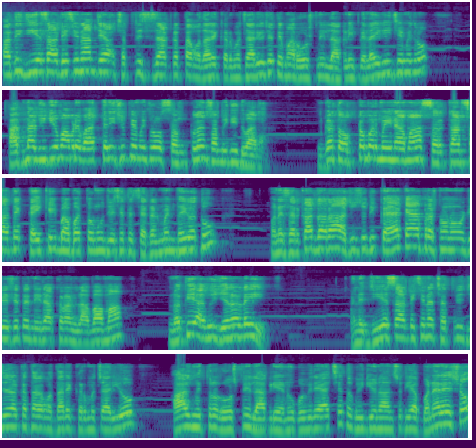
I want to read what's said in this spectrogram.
આથી જીએસઆરટીસીના જે છત્રીસ હજાર કરતા વધારે કર્મચારીઓ છે તેમાં રોષની લાગણી ફેલાઈ ગઈ છે, મિત્રો. આજના વિડીયોમાં આપણે વાત કરીશું કે, મિત્રો, સંકલન સમિતિ દ્વારા ગત ઓક્ટોબર મહિનામાં સરકાર સાથે કઈ કઈ બાબતોનું જે છે તે સેટલમેન્ટ થયું હતું અને સરકાર દ્વારા હજુ સુધી કયા કયા પ્રશ્નોનું જે છે તે નિરાકરણ લાવવામાં નથી આવ્યું, જેના લઈ અને જીએસઆરટીસીના છત્રીસ હજાર કરતા વધારે કર્મચારીઓ હાલ, મિત્રો, રોષની લાગણી અનુભવી રહ્યા છે. તો વિડીયોના અંત સુધી આ બને રહેશો.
